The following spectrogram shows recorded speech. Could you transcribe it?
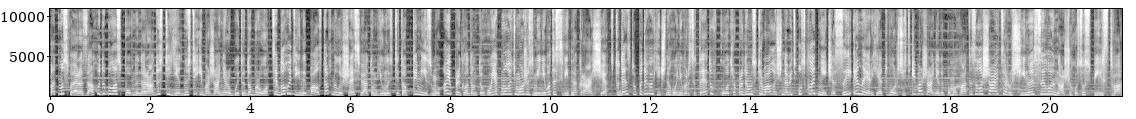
Атмосфера заходу була сповнена радості, єдності і бажання робити добро. Цей благодійний бал став не лише святом юності та оптимізму, а й прикладом того, як молодь може змінювати світ на краще. Студентство педагогічного університету вкотре продемонструвало, що навіть у складні часи енергія, творчість і бажання допомагати залишаються рушійною силою нашого суспільства.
